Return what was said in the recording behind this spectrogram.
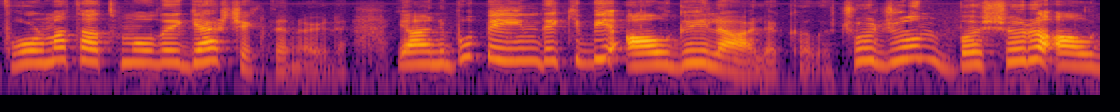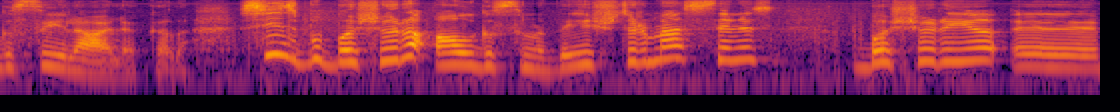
format atma olayı gerçekten öyle. Yani bu beyindeki bir algıyla alakalı. Çocuğun başarı algısıyla alakalı. Siz bu başarı algısını değiştirmezseniz başarıyı e,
